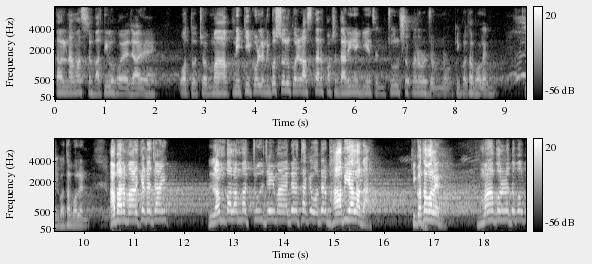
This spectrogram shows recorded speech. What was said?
তাহলে নামাজটা বাতিল হয়ে যায়। অথচ মা, আপনি কি করলেন? গোসল করে রাস্তার পাশে দাঁড়িয়ে গিয়েছেন, চুল শোকানোর জন্য। কি কথা বলেন? কি কথা বলেন? আবার মার্কেটে যাই, লম্বা লম্বা চুল যেই মায়েদের থাকে, ওদের ভাবই আলাদা। কি কথা বলেন? মা বোনেরা তো বলব,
